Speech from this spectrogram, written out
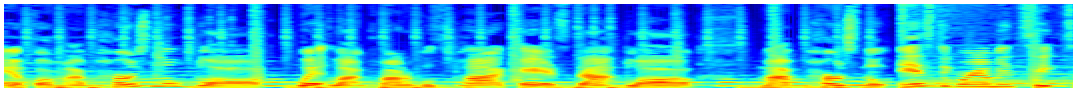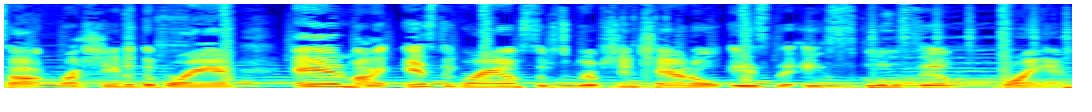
And for my personal blog, Wedlock Chronicles blog, my personal Instagram and TikTok, Rasheeda the Brand, and my Instagram subscription channel is the exclusive brand.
